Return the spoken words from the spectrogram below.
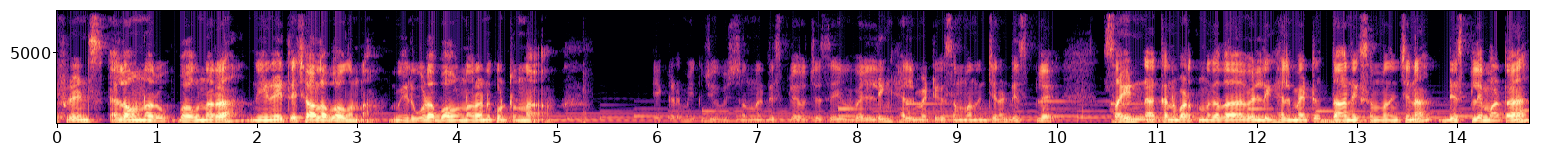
ఫ్రెండ్స్ ఎలా ఉన్నారు? బాగున్నారా? నేనైతే చాలా బాగున్నా. మీరు కూడా బాగున్నారనుకుంటున్నా. ఇక్కడ మీకు చూపిస్తున్న డిస్ప్లే వచ్చేసి వెల్డింగ్ హెల్మెట్కి సంబంధించిన డిస్ప్లే. సైడ్ నాకు కనబడుతుంది కదా వెల్డింగ్ హెల్మెట్ దానికి సంబంధించిన డిస్ప్లే మాట.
